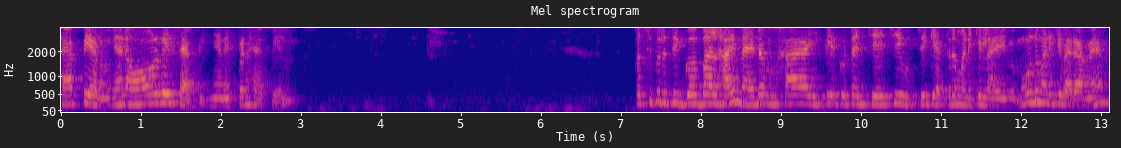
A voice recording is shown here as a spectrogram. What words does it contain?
ഹാപ്പിയാണോ ഞാൻ ഓൾവേസ് ഹാപ്പി ഞാൻ എപ്പോഴും ഹാപ്പിയാണ് പശുപുരത്തി ഗോപാൽ. Hi madam. ഹായ്. ഇക്ലിക്കുട്ടൻ ചേച്ചി ഉച്ചയ്ക്ക് എത്ര മണിക്ക് ലൈവ് മൂന്ന് മണിക്ക് വരാമേ.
